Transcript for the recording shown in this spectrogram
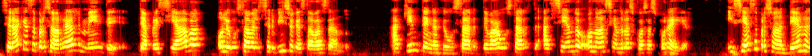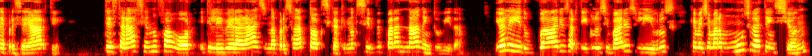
¿Será que esa persona realmente te apreciaba o le gustaba el servicio que estabas dando? A quien tenga que gustar, te va a gustar haciendo o no haciendo las cosas por ella. Y si esa persona deja de apreciarte, te estará haciendo un favor y te liberarás de una persona tóxica que no te sirve para nada en tu vida. Yo he leído varios artículos y varios libros que me llamaron mucho la atención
